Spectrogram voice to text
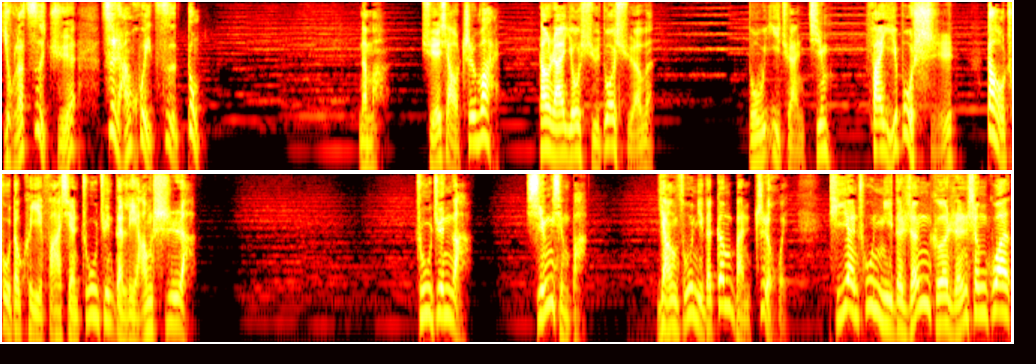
有了自觉，自然会自动。那么，学校之外，当然有许多学问。读一卷经，翻一部史，到处都可以发现诸君的良师啊。诸君呐，醒醒吧，养足你的根本智慧。体验出你的人格人生观，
